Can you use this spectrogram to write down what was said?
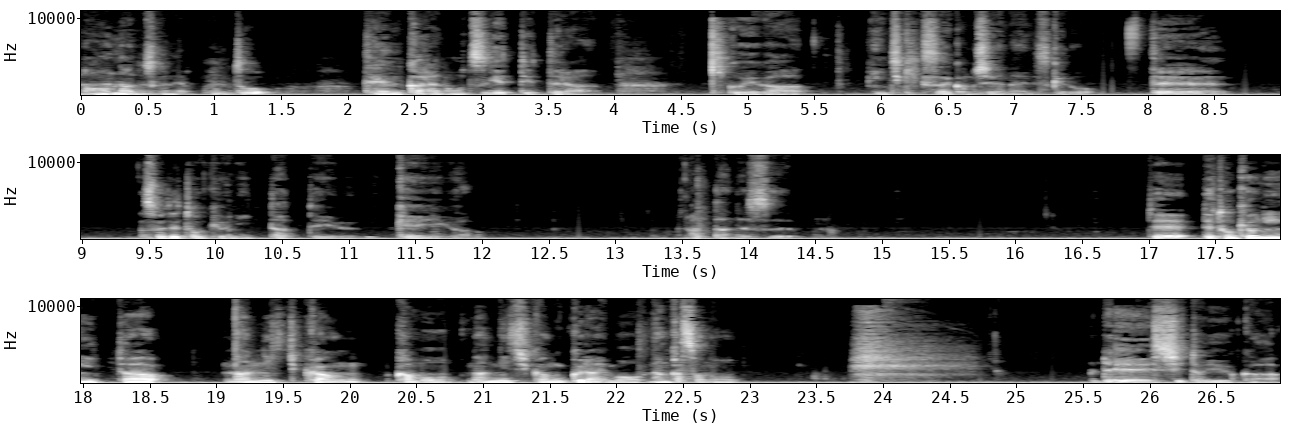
何なんですかね。本当天からのお告げって言ったら聞こえがインチキ臭いかもしれないですけど。でそれで東京に行ったっていう経緯があったんです。でで東京に行った何日間かも何日間くらいもなんかその霊視というか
